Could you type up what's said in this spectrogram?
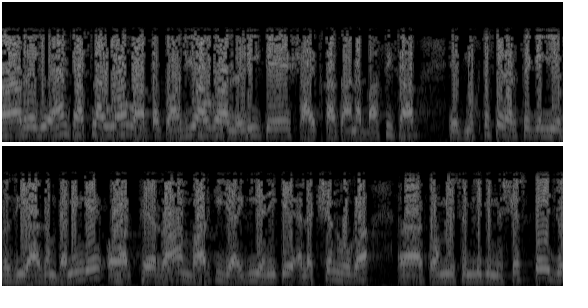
اور جو اہم فیصلہ ہوا، وہ آپ تک پہنچ گیا ہوگا آلریڈی کے شاہد خاصان عباسی صاحب۔ ایک مختصر عرصے کے لیے وزیر اعظم بنیں گے اور پھر راہ ہموار کی جائے گی یعنی کہ الیکشن ہوگا۔ قومی اسمبلی کی نشست پہ جو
